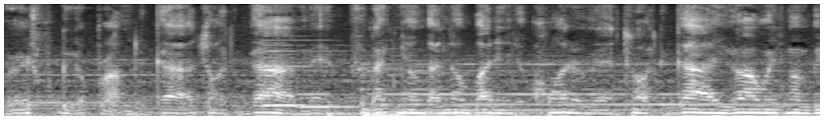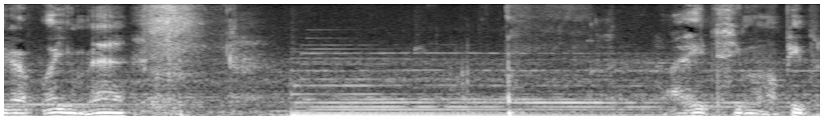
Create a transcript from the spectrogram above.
first, put your problem to God, talk to God, man. Feel like you don't got nobody in your corner, man. Talk to God, You're always gonna be there for you, man. I hate to see my people,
